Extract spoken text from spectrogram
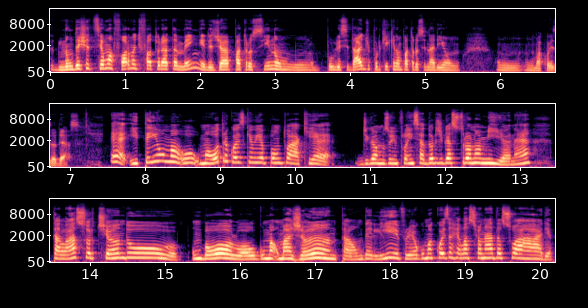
não deixa de ser uma forma de faturar também. Eles já patrocinam publicidade, por que, que não patrocinariam um, uma coisa dessa? É, e tem uma, uma outra coisa que eu ia pontuar, que é, digamos, o influenciador de gastronomia, né? Tá lá sorteando um bolo, alguma uma janta, um delivery, alguma coisa relacionada à sua área.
